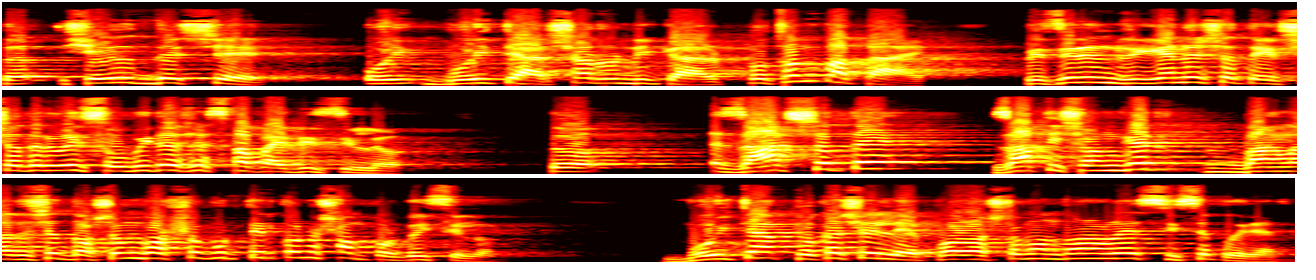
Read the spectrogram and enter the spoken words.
তো সেই উদ্দেশ্যে ওই বইটার স্মরণিকার প্রথম পাতায় প্রেসিডেন্ট রিগানের সাথে এরশাদের ওই ছবিটা সে ছাপাই দিছিল। তো যার সাথে জাতিসংঘের বাংলাদেশের দশম বর্ষপূর্তির কোনো সম্পর্কই ছিল বইটা প্রকাশ হইলে পররাষ্ট্র মন্ত্রণালয়ের সিসে পড়ে যায়।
